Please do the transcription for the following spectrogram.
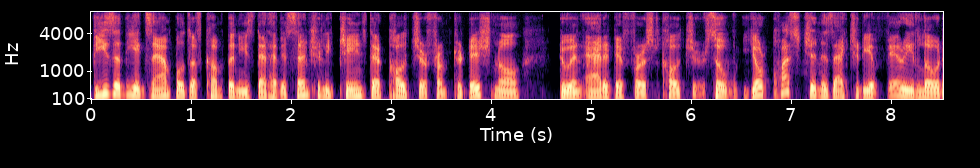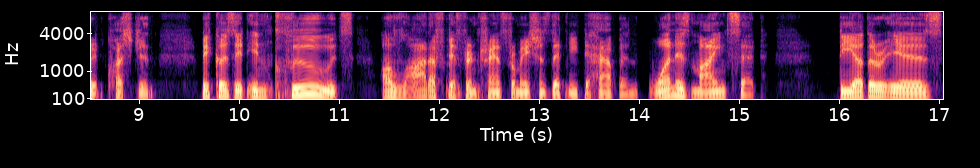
these are the examples of companies that have essentially changed their culture from traditional to an additive first culture. So your question is actually a very loaded question because it includes a lot of different transformations that need to happen. One is mindset. The other is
